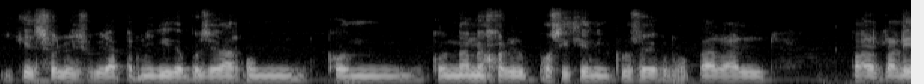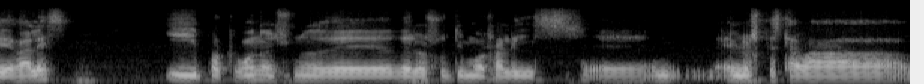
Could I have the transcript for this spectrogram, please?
y que eso les hubiera permitido pues llegar con, con, con una mejor posición incluso yo creo para el, para el Rally de Gales y porque bueno es uno de, de los últimos rallies eh, en los que estaba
